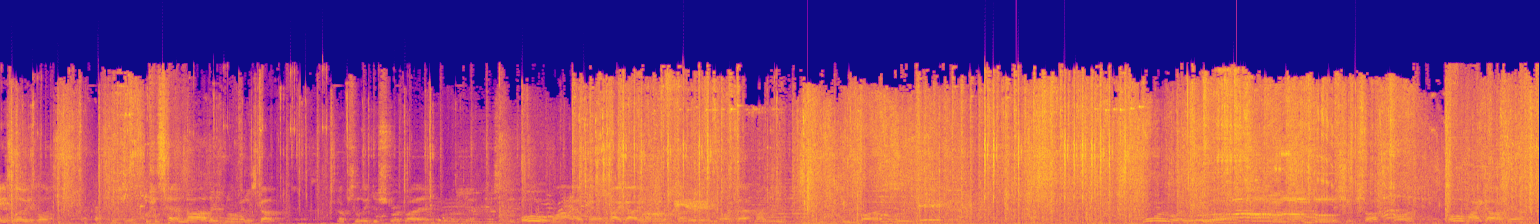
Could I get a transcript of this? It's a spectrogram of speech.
Yeah, he's low, he's low. No, there's no. I just got absolutely destroyed by that. Oh my, okay. My god, you don't know what's fun like that, my dude. You bought. Warlord. Oh my god, yeah.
